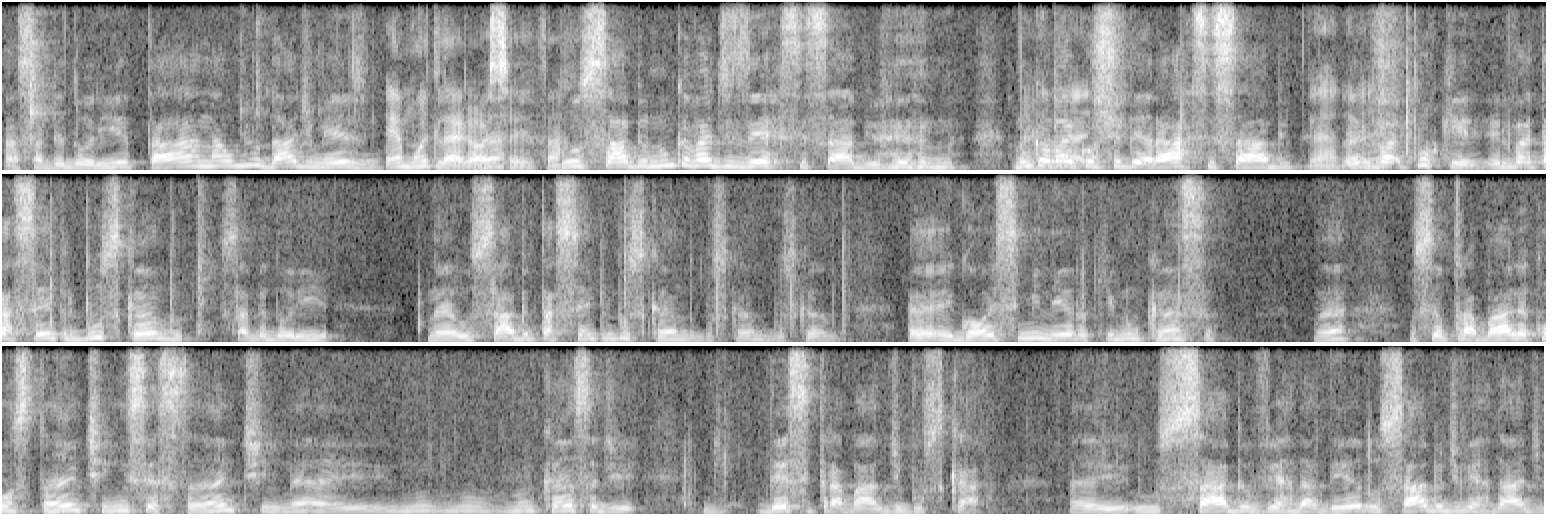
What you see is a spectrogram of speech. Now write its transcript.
A sabedoria está na humildade mesmo. É muito legal né? isso aí, tá? O sábio nunca vai dizer-se sábio, nunca vai considerar-se sábio. Verdade. Ele vai, por quê? Ele vai estar tá sempre buscando sabedoria. Né? O sábio está sempre buscando, buscando, buscando. É igual esse mineiro aqui, não cansa. Né? O seu trabalho é constante, incessante, né, não, não, não, cansa de, desse trabalho, de buscar. É, o sábio verdadeiro, o sábio de verdade,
